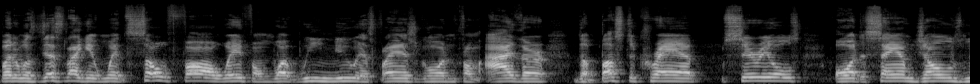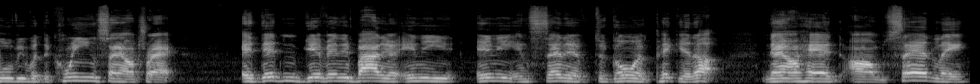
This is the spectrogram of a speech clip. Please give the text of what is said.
but it was just like it went so far away from what we knew as Flash Gordon from either the Buster Crabbe serials or the Sam Jones movie with the Queen soundtrack. It didn't give anybody any any incentive to go and pick it up. Now had um sadly,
